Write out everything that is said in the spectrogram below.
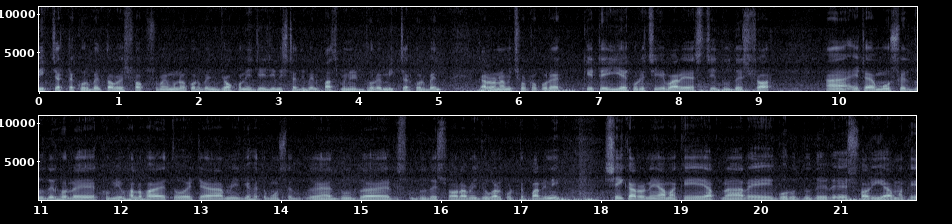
মিক্সচারটা করবেন। তবে সব সময় মনে করবেন, যখনই যে জিনিসটা দিবেন, পাঁচ মিনিট ধরে মিক্সচার করবেন। কারণ আমি ছোট করে কেটে ইয়ে করেছি। এবারে আসছে দুধের স্বর। হ্যাঁ এটা মোষের দুধের হলে খুবই ভালো হয়। তো এটা আমি যেহেতু মোষের দুধের দুধের স্বর আমি জোগাড় করতে পারিনি, সেই কারণে আমাকে আপনার এই গরুর দুধের স্বরই আমাকে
